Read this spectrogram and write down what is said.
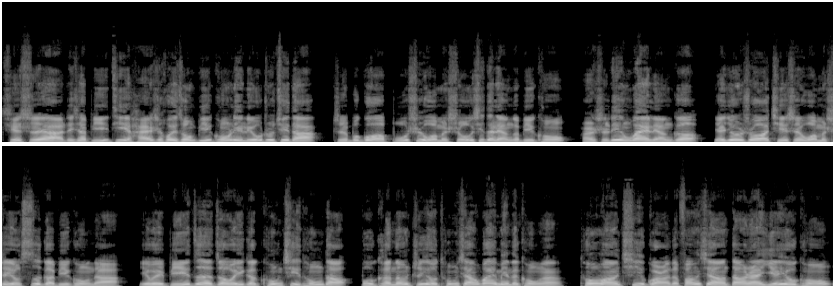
其实呀，这些鼻涕还是会从鼻孔里流出去的，只不过不是我们熟悉的两个鼻孔，而是另外两个。也就是说，其实我们是有四个鼻孔的，因为鼻子作为一个空气通道，不可能只有通向外面的孔啊，通往气管的方向当然也有孔。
